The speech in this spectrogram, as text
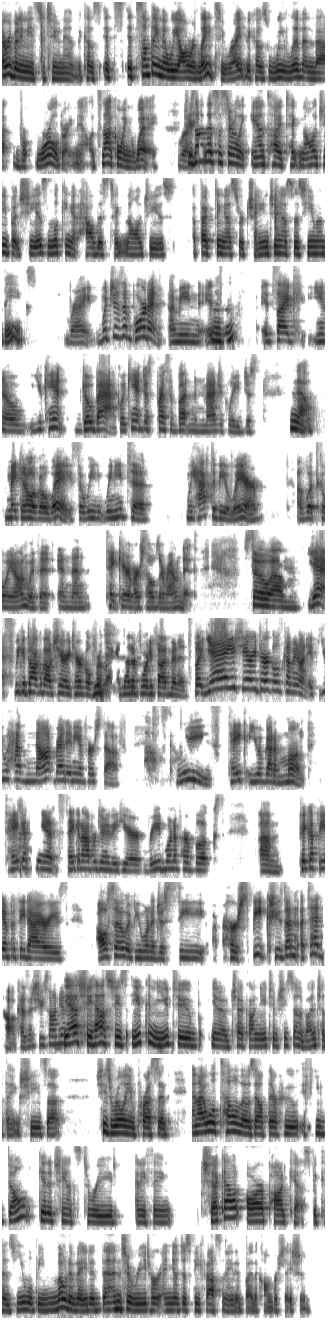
everybody needs to tune in because it's it's something that we all relate to, right? Because we live in that v- world right now. It's not going away. Right. She's not necessarily anti-technology, but she is looking at how this technology is affecting us or changing us as human beings. Right. Which is important. I mean, it's mm-hmm. it's like, you know, you can't go back. We can't just press a button and magically just no make it all go away. So we we need to we have to be aware of what's going on with it and then take care of ourselves around it. So um yes, we could talk about Sherry Turkle for like another 45 minutes. But yay, Sherry Turkle's coming on. If you have not read any of her stuff, please take you have got a month. Take a chance take an opportunity here read one of her books um, pick up the empathy diaries. Also if you want to just see her speak she's done a ted talk hasn't she sonia yeah she has. She's you can youtube you know check on youtube. She's done a bunch of things. She's uh she's really impressive. And i will tell those out there who if you don't get a chance to read anything check out our podcast because you will be motivated then to read her and you'll just be fascinated by the conversation.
